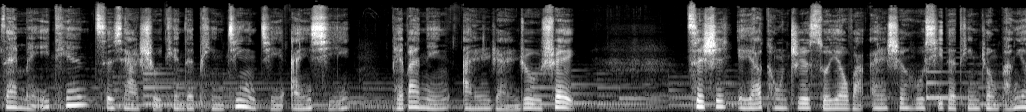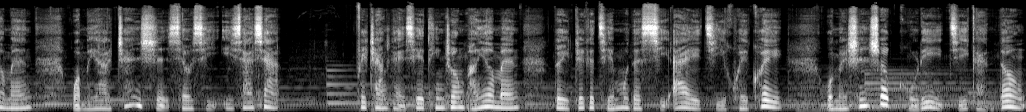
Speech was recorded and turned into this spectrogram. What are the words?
在每一天赐下属天的平静及安息，陪伴您安然入睡。此时也要通知所有晚安深呼吸的听众朋友们，我们要暂时休息一下下。非常感谢听众朋友们对这个节目的喜爱及回馈，我们深受鼓励及感动。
